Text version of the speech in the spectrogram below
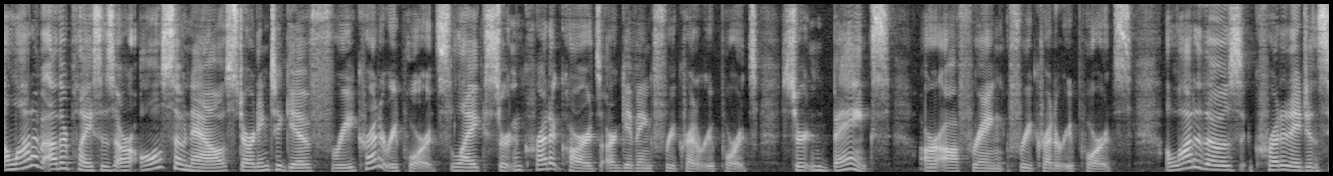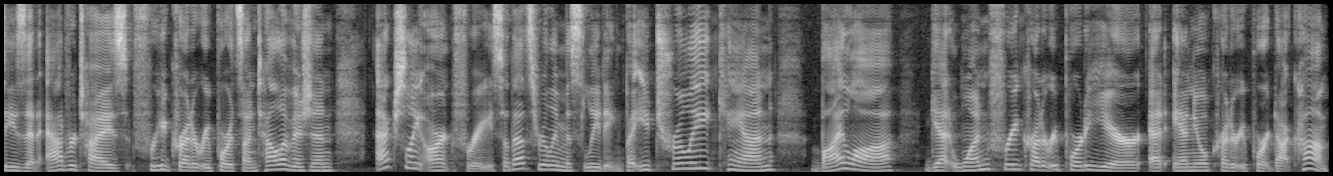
A lot of other places are also now starting to give free credit reports, like certain credit cards are giving free credit reports, certain banks are offering free credit reports. A lot of those credit agencies that advertise free credit reports on television actually aren't free, so that's really misleading. But you truly can, by law, get one free credit report a year at annualcreditreport.com.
